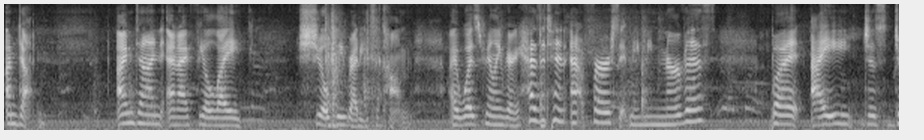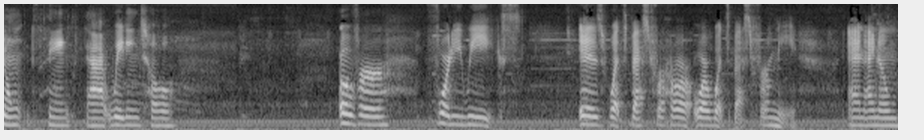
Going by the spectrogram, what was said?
I'm done. I'm done, and I feel like she'll be ready to come. I was feeling very hesitant at first. It made me nervous, but I just don't think that waiting till over 40 weeks is what's best for her or what's best for me. And I know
